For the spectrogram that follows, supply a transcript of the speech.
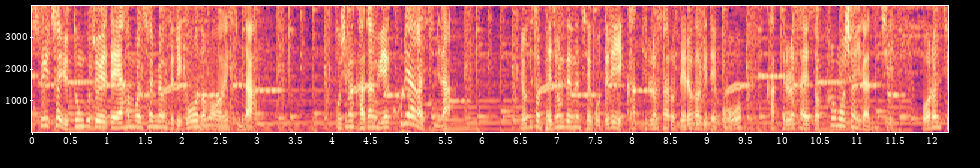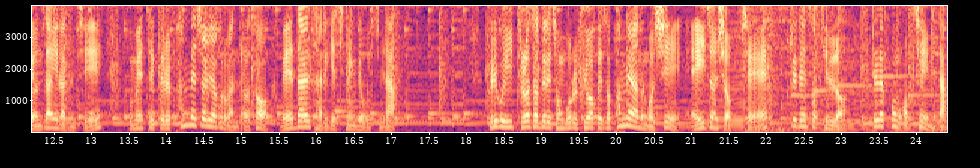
수입차 유통 구조에 대해 한번 설명드리고 넘어가겠습니다. 보시면 가장 위에 코리아가 있습니다. 여기서 배정되는 재고들이 각 딜러사로 내려가게 되고 각 딜러사에서 프로모션이라든지 워런티 연장이라든지 구매 혜택들을 판매 전략으로 만들어서 매달 다르게 진행되고 있습니다. 그리고 이 딜러사들의 정보를 규합해서 판매하는 것이 에이전시 업체, 프리랜서 딜러, 플랫폼 업체입니다.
